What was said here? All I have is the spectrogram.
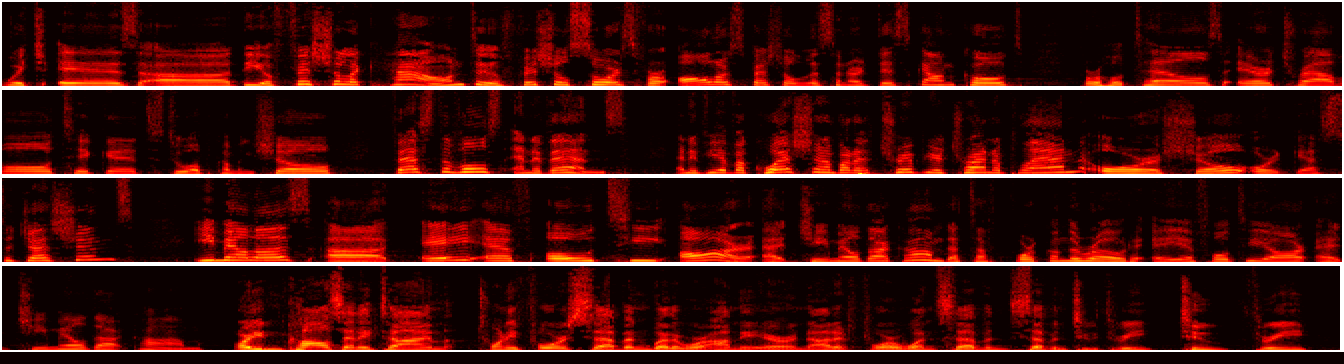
which is uh, the official account, the official source for all our special listener discount codes for hotels, air travel, tickets to upcoming show, festivals, and events. And if you have a question about a trip you're trying to plan or a show or guest suggestions, email us uh, afotr at gmail.com. That's a fork on the road, afotr at gmail.com. Or you can call us anytime, 24 7, whether we're on the air or not, at 417 723 2322.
